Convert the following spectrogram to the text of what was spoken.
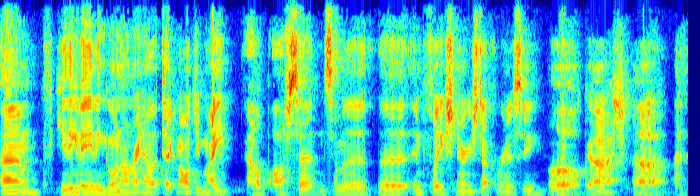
Um, can you think of anything going on right now that technology might help offset in some of the, the inflationary stuff we're going to see? Oh, gosh. Uh,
